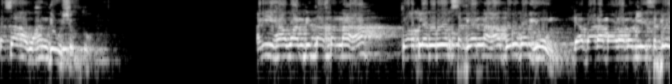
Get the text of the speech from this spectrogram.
कसा आव्हान देऊ शकतो? आणि हे आव्हान देत असताना तो आपल्या बरोबर सगळ्यांना बरोबर घेऊन या बारा मावळामधले सगळे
